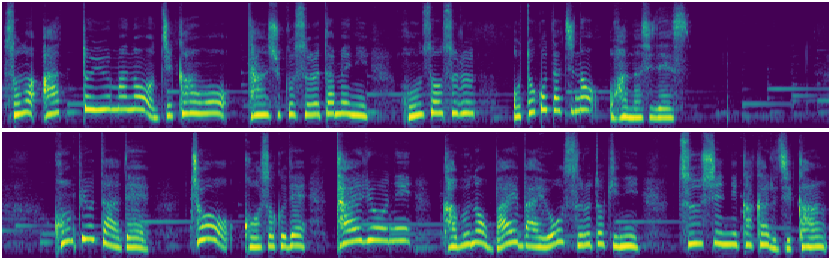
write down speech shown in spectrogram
そのあっという間の時間を短縮するために奔走する男たちのお話です。コンピューターで超高速で大量に株の売買をするときに通信にかかる時間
